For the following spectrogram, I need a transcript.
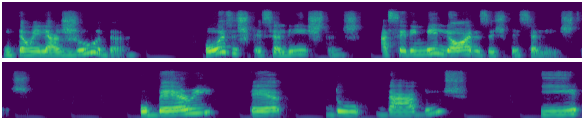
Então, ele ajuda os especialistas a serem melhores especialistas. O Barry é do dados e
